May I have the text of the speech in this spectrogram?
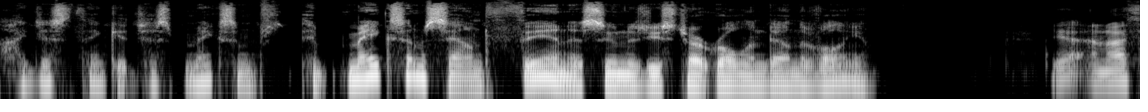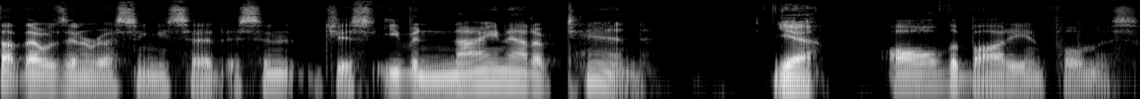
I just think it just makes them it makes them sound thin as soon as you start rolling down the volume. Yeah, and I thought that was interesting. He said, as soon, just even nine out of ten, Yeah. all the body and fullness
